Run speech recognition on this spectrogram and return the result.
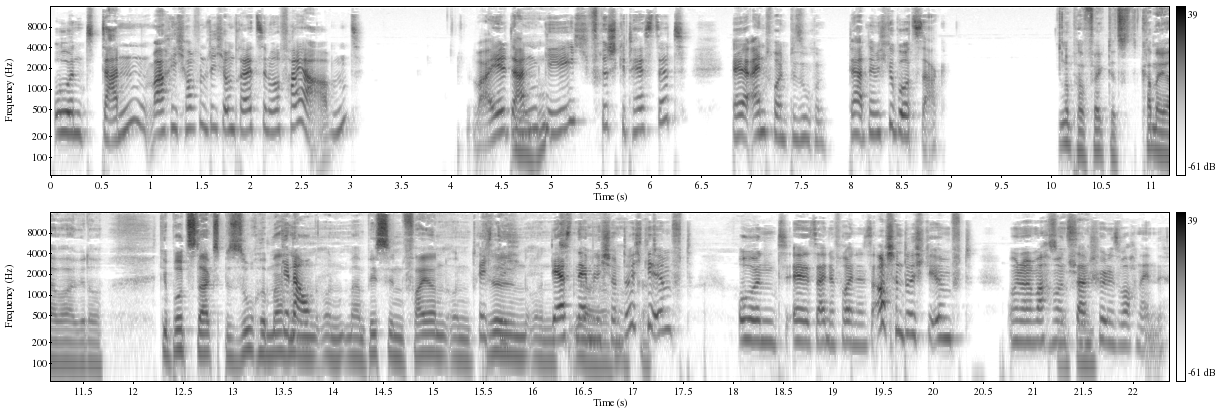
Und dann mache ich hoffentlich um 13 Uhr Feierabend, weil dann Mhm. gehe ich frisch getestet äh, einen Freund besuchen. Der hat nämlich Geburtstag. Na, perfekt, jetzt kann man ja mal wieder Geburtstagsbesuche machen Genau. und mal ein bisschen feiern und Richtig. grillen. Und, Der ist nämlich ja, schon oh Gott. durchgeimpft und äh, seine Freundin ist auch schon durchgeimpft. Und dann machen wir Sehr uns da ein schön. schönes Wochenende.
